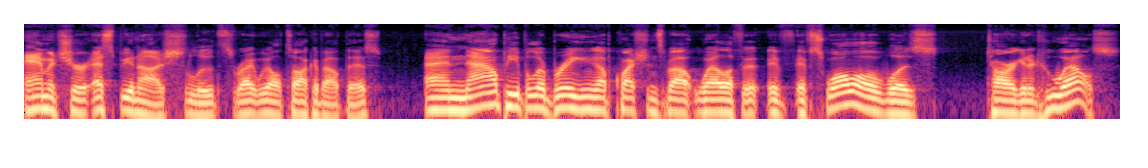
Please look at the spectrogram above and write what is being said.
amateur espionage sleuths, right? We all talk about this. And now people are bringing up questions about, well, if, if, if Swalwell was targeted. Who else?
